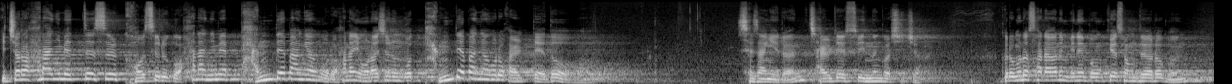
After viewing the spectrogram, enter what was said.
이처럼 하나님의 뜻을 거스르고 하나님의 반대 방향으로 하나님 원하시는 곳 반대 방향으로 갈 때도 세상 일은 잘 될 수 있는 것이죠. 그러므로 사랑하는 민혜봉교 성도 여러분,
